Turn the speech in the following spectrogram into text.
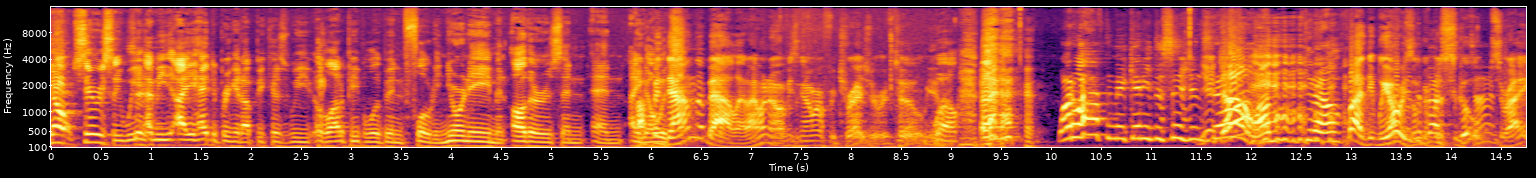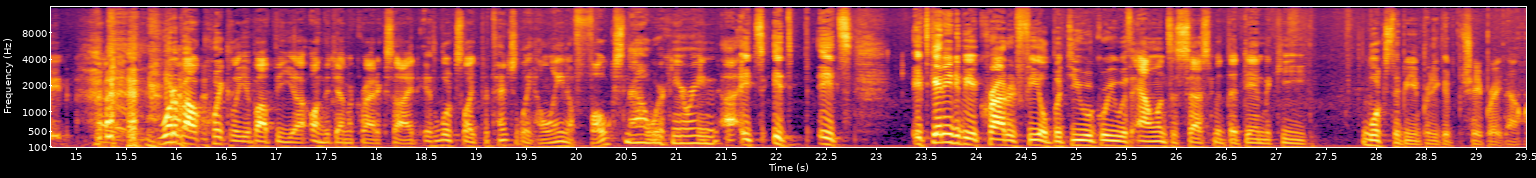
No, seriously, we. I mean, I had to bring it up because we. A lot of people have been floating your name and others, and and I Up know and it's. down the ballot. I don't know if he's going to run for treasurer too. Well, Why do I have to make any decisions You now? don't. I'm, you know. but we always look looking for the scoops, time. right? what about quickly about the uh, on the Democratic side? It looks like potentially Helena Foulkes now we're hearing. Uh, it's it's it's it's getting to be a crowded field. But do you agree with Alan's assessment that Dan McKee looks to be in pretty good shape right now?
